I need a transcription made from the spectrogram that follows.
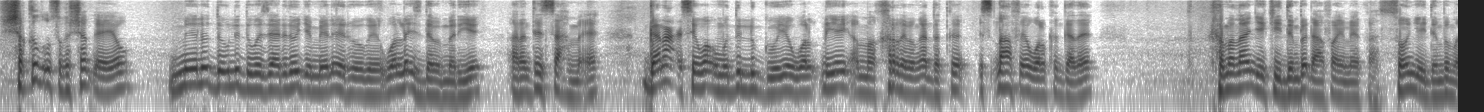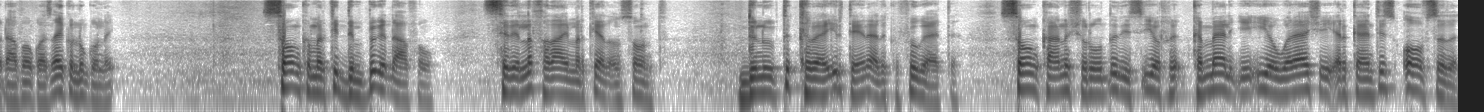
shaqad usuka shaqeeyo meelo dowladda wasaaradooja meelo ay roogay walla isdabamariye. Arrintii saxma ah ganacsi waa umado la gooye wal dhiyay ama kharibanga dadka isdhaaf ee walka gadee ramadaan kii dembe dhaafay meekaas. Soon dembe ma dhaafo kaas ay ka soonka markii dembega dhaafo sidii la fadaay markeed on soonta? Dunuubta kabaa'irteena ada ka fogaata. Soonkaana shuruudadiis iyo kamaalijay iyo walaashay arkaantis oofsada.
